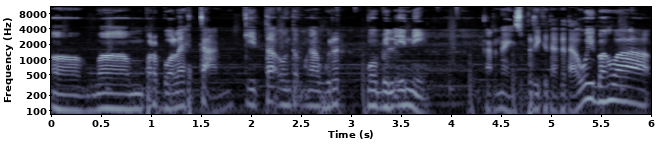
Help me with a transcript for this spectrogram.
uh, memperbolehkan kita untuk mengupgrade mobil ini. Karena seperti kita ketahui bahwa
